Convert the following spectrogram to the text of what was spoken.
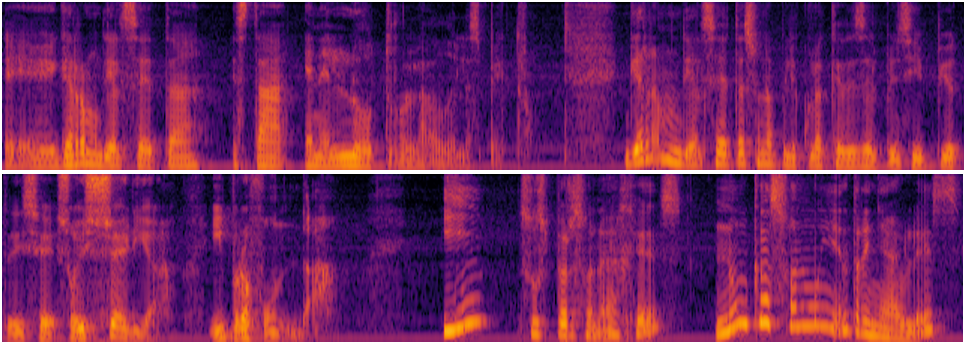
eh, Guerra Mundial Z está en el otro lado del espectro. Guerra Mundial Z es una película que desde el principio te dice soy seria y profunda. Y sus personajes nunca son muy entrañables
